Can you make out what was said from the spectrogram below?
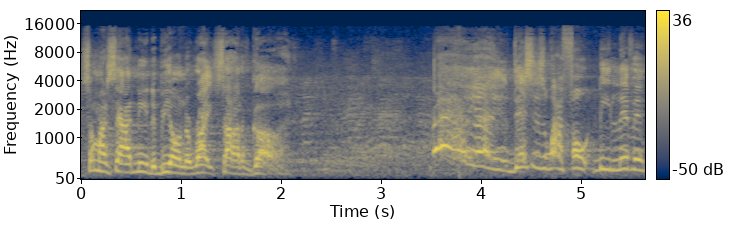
Somebody say, I need to be on the right side of God. This is why folk be living.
